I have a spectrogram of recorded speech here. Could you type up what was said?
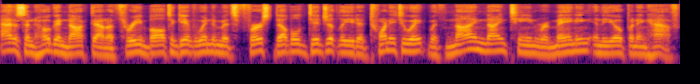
Addison Hogan knocked down a three ball to give Windom its first double digit lead at 22 8 with 9.19 remaining in the opening half.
